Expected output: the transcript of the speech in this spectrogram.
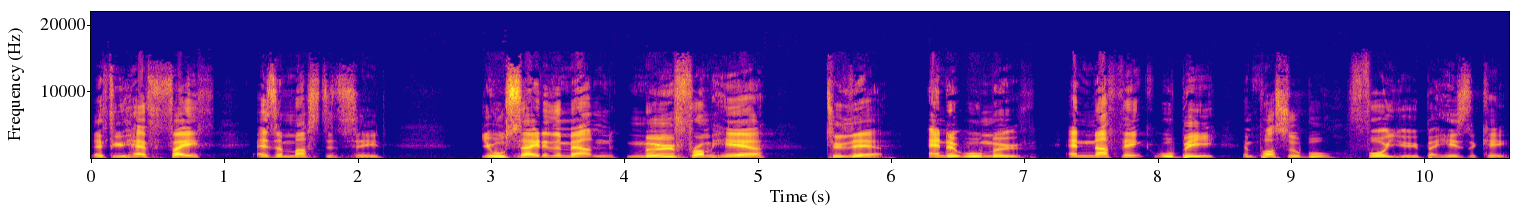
if you have faith as a mustard seed, you will say to the mountain, Move from here to there, and it will move, and nothing will be impossible for you. But here's the key.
